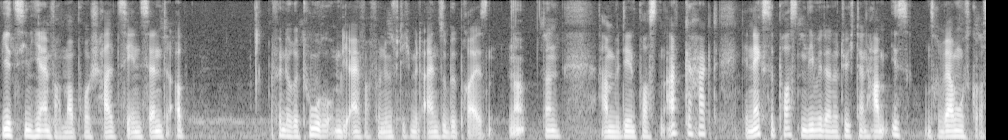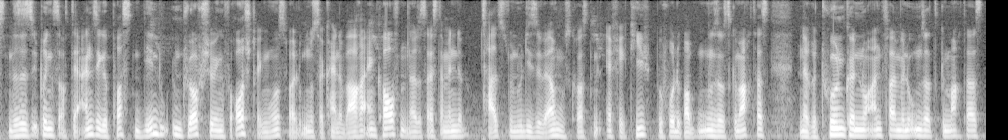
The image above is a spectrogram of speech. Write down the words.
Wir ziehen hier einfach mal pauschal 10 Cent ab für eine Retoure, um die einfach vernünftig mit einzubepreisen. Na, dann haben wir den Posten abgehackt. Der nächste Posten, den wir dann natürlich dann haben, ist unsere Werbungskosten. Das ist übrigens auch der einzige Posten, den du im Dropshipping vorausstrecken musst, weil du musst ja keine Ware einkaufen. Das heißt, am Ende zahlst du nur diese Werbungskosten effektiv, bevor du überhaupt einen Umsatz gemacht hast. Eine Retouren können nur anfallen, wenn du Umsatz gemacht hast.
